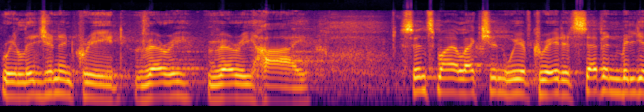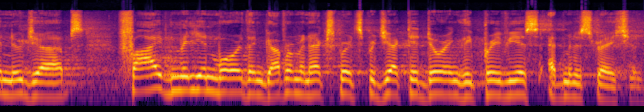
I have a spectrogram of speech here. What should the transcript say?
religion, and creed very, very high. Since my election, we have created 7 million new jobs, 5 million more than government experts projected during the previous administration.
